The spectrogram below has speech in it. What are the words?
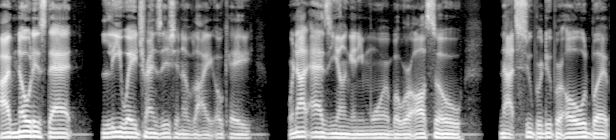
I've noticed that leeway transition of like, okay we're not as young anymore, but we're also not super duper old, but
